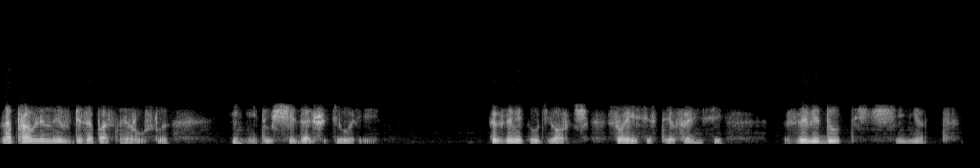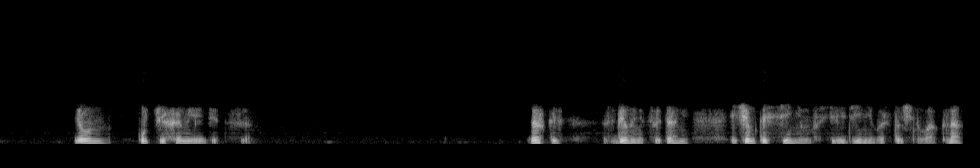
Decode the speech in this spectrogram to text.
направленные в безопасное русло и не идущие дальше теории. Как заметил Джордж своей сестре Фрэнси, заведут щенят, и он утихомедится. Церковь с белыми цветами и чем-то синим в середине восточного окна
